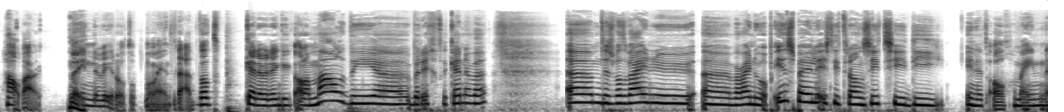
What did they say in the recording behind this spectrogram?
haalbaar nee. in de wereld op het moment. Nou, dat kennen we denk ik allemaal. Die berichten kennen we. Um, dus wat wij nu, waar wij nu op inspelen, is die transitie die in het algemeen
